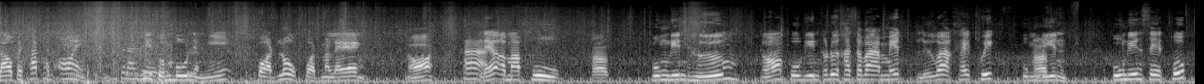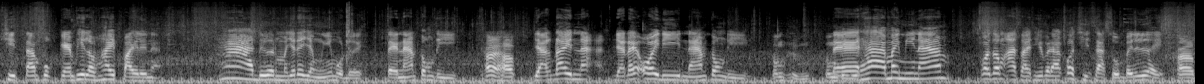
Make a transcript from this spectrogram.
เราไปคัดพันธุ์อ้อยที่สมบูรณ์อย่างนี้ปลอดโรคปลอดแมลงเนาะค่ะแล้วเอามาปลูกครับปรุงดินถึงเนาะปรุงดินก็ด้วยคาสวาเม็ด หรือว่าใช้ควิกปรุงดินปรุงดินเสร็จปุ๊บฉีดตามโปรแกรมที่เราให้ไปเลยเนี่ยห้าเดือนมันจะได้อย่างนี้หมดเลย แต่น้ำต้องดี ใช่ครับอยากได้นะอยากได้อ้อยดีน้ำต้องดี ต้องถึงต้องแต่ดีถ้าไม่มีน้ำก็ต้องอาศัยเทวดาก็ฉีดสะสมไปเรื่อย ครับ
